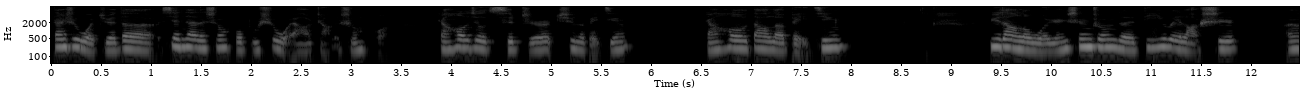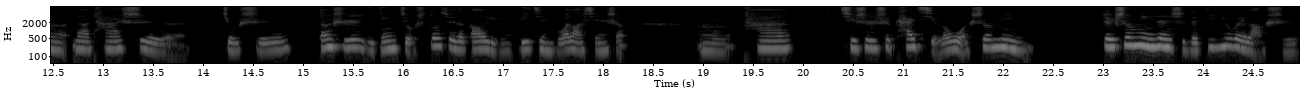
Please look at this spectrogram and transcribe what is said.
但是我觉得现在的生活不是我要找的生活。然后就辞职去了北京，然后到了北京，遇到了我人生中的第一位老师。嗯，那他是九十，当时已经九十多岁的高龄李锦博老先生。嗯，他其实是开启了我生命对生命认识的第一位老师，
